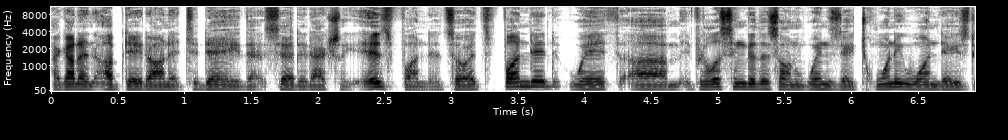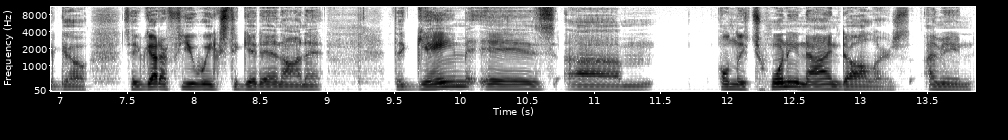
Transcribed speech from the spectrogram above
I got an update on it today that said it actually is funded. So it's funded with, um, if you're listening to this on Wednesday, 21 days to go. So you've got a few weeks to get in on it. The game is um, only $29. I mean,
